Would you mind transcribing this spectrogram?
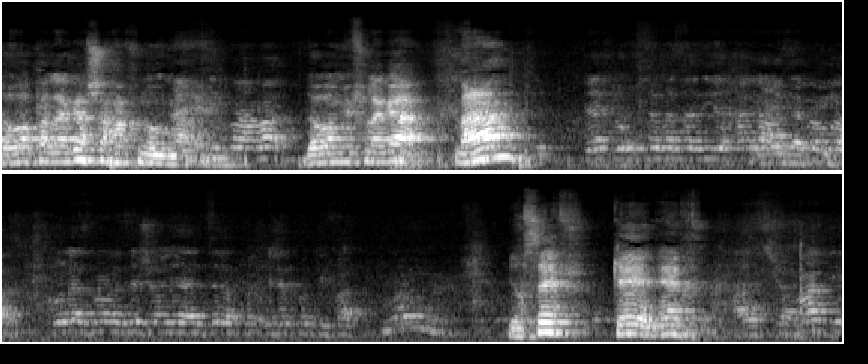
דור הפלגה שכחנו מהם. דור המפלגה. מה? לא. יוסף, כן, איך? אז שמעתי,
